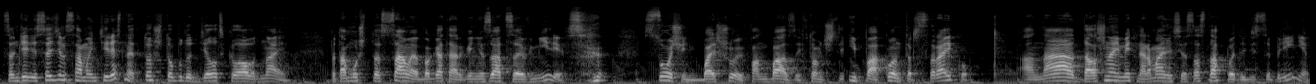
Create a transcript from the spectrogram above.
На самом деле с этим самое интересное то, что будут делать Cloud9 потому что самая богатая организация в мире с, с очень большой фан-базой, в том числе и по Counter-Strike, она должна иметь нормальный себе состав по этой дисциплине.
